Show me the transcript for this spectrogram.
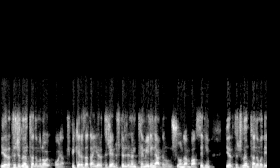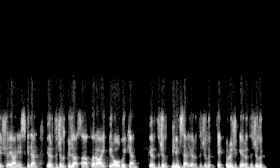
yaratıcılığın tanımını oynatmış. Bir kere zaten yaratıcı endüstrilerinin temeli nereden oluşuyor ondan bahsedeyim. Yaratıcılığın tanımı değişiyor. Yani eskiden yaratıcılık güzel sanatlara ait bir olguyken yaratıcılık, bilimsel yaratıcılık, teknolojik yaratıcılık,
